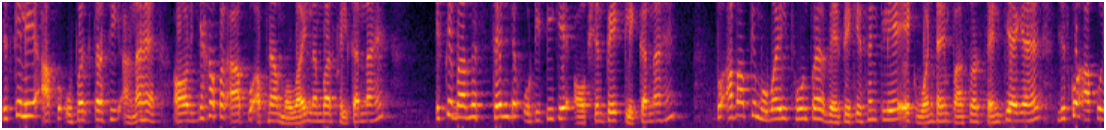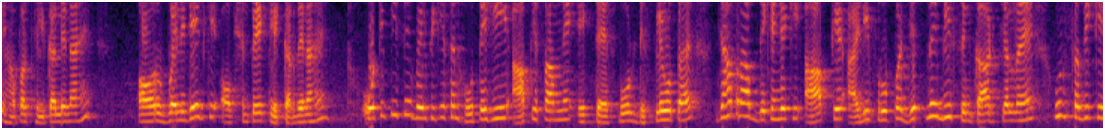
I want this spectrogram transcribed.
इसके लिए आपको ऊपर की तरफ़ ही आना है और यहाँ पर आपको अपना मोबाइल नंबर फिल करना है। इसके बाद में सेंड ओ के ऑप्शन पे क्लिक करना है। तो अब आपके मोबाइल फ़ोन पर वेरिफिकेशन के लिए एक वन टाइम पासवर्ड सेंड किया गया है, जिसको आपको यहाँ पर फिल कर लेना है और वैलिडेट के ऑप्शन पे क्लिक कर देना है। ओटीपी से वेरिफिकेशन होते ही आपके सामने एक डैशबोर्ड डिस्प्ले होता है, जहाँ पर आप देखेंगे कि आपके आईडी प्रूफ पर जितने भी सिम कार्ड चल रहे हैं, उन सभी की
